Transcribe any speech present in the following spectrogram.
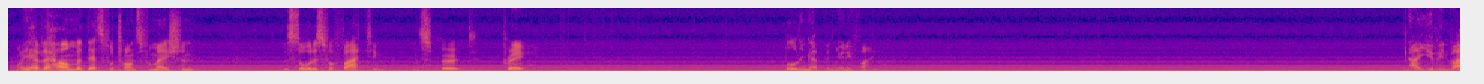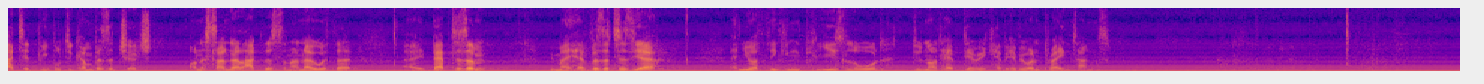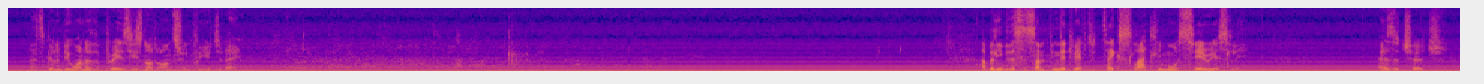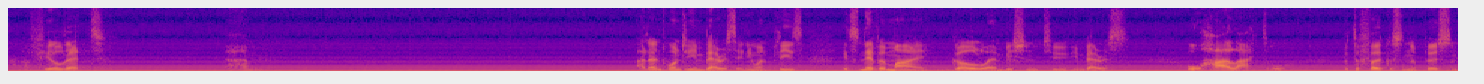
while you have the helmet, that's for transformation. The sword is for fighting. The spirit, prayer. Building up and unifying. Now you've invited people to come visit church on a Sunday like this, and I know with a, a baptism, we may have visitors here, and you are thinking, please, Lord, do not have Derek have everyone pray in tongues. That's going to be one of the prayers he's not answering for you today. I believe this is something that we have to take slightly more seriously as a church. Feel that um, I don't want to embarrass anyone, please. It's never my goal or ambition to embarrass or highlight or put the focus on the person,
